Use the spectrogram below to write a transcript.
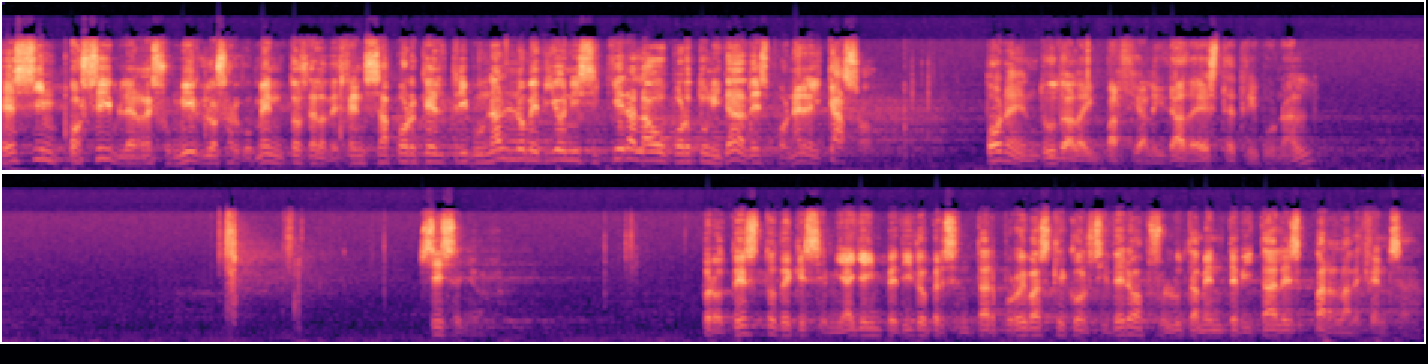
Es imposible resumir los argumentos de la defensa porque el tribunal no me dio ni siquiera la oportunidad de exponer el caso. ¿Pone en duda la imparcialidad de este tribunal? Sí, señor. Protesto de que se me haya impedido presentar pruebas que considero absolutamente vitales para la defensa.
